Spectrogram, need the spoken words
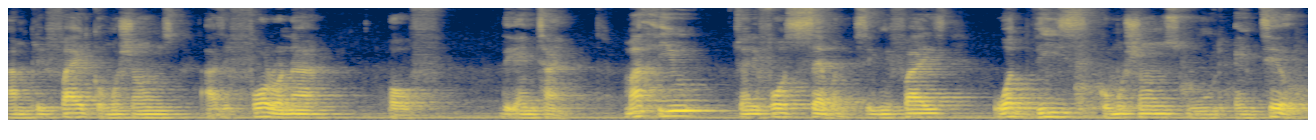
amplified commotions as a forerunner of the end time. Matthew 24 7 signifies what these commotions would entail.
